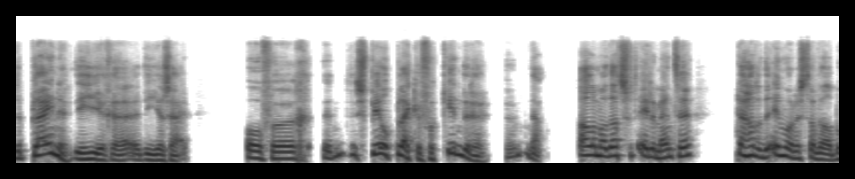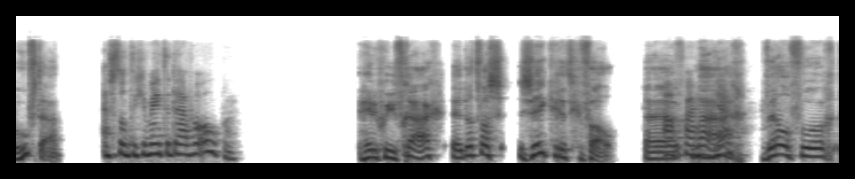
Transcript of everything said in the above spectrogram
de pleinen die hier, die hier zijn, over de speelplekken voor kinderen. nou, allemaal dat soort elementen daar hadden de inwoners dan wel behoefte aan. En stond de gemeente daarvoor open? Hele goede vraag. Dat was zeker het geval. Maar ja. wel voor,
